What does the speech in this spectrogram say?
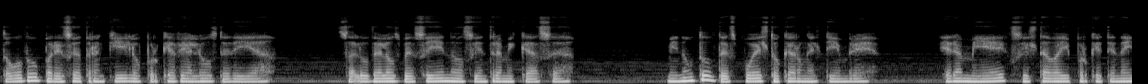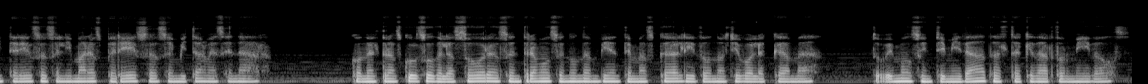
Todo parecía tranquilo porque había luz de día. Saludé a los vecinos y entré a mi casa. Minutos después tocaron el timbre. Era mi ex y estaba ahí porque tenía intereses en limar asperezas e invitarme a cenar. Con el transcurso de las horas entramos en un ambiente más cálido, nos llevó a la cama. Tuvimos intimidad hasta quedar dormidos.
